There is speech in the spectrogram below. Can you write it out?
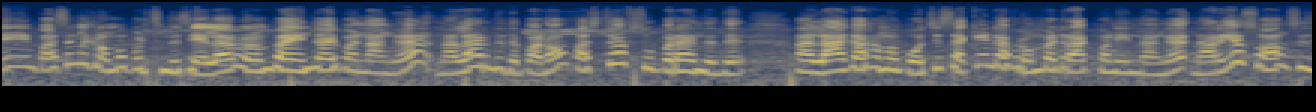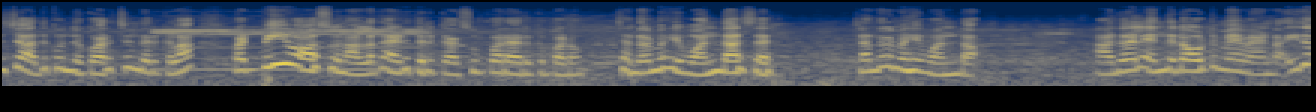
என் பசங்களுக்கு ரொம்ப பிடிச்சிருந்துச்சு. எல்லோரும் ரொம்ப என்ஜாய் பண்ணாங்க. நல்லா இருந்தது படம். ஃபர்ஸ்ட் ஹாஃப் சூப்பராக இருந்தது. லாக் ஆகாமல் போச்சு. செகண்ட் ஹாஃப் ரொம்ப ட்ராக் பண்ணியிருந்தாங்க. நிறைய சாங்ஸ் இருந்துச்சு. அது கொஞ்சம் குறைச்சிருந்துருக்கலாம். பட் பி வாசு நல்லா தான் எடுத்திருக்கார் சூப்பராக இருக்குது படம். சந்திரமுகி ஒன் தான் சார் சந்திரமுகி ஒன் தான். அதில் எந்த டவுட்டுமே வேண்டாம். இது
